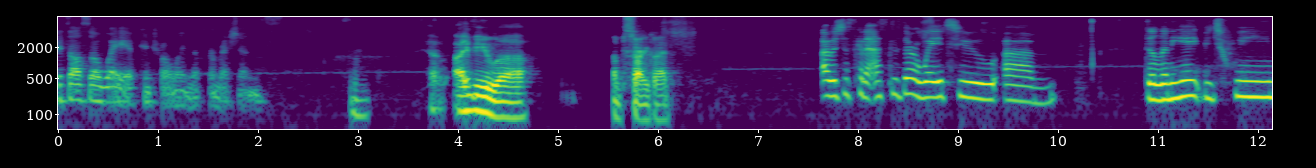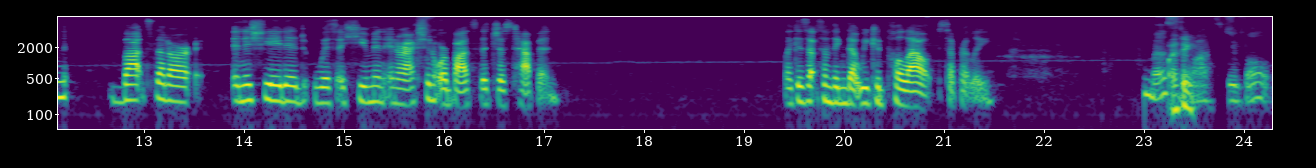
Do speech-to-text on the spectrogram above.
it's also a way of controlling the permissions. Yeah, I view, uh, I'm sorry, go ahead. I was just gonna ask, is there a way to um, delineate between bots that are initiated with a human interaction or bots that just happen? Like, is that something that we could pull out separately? Most I think- bots do both.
